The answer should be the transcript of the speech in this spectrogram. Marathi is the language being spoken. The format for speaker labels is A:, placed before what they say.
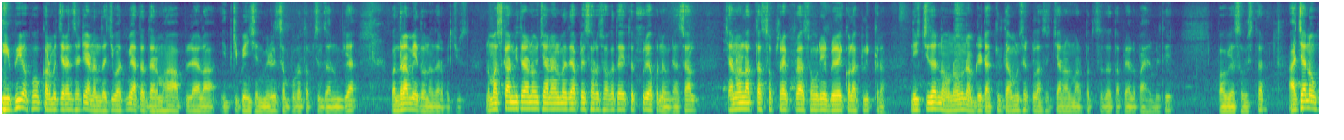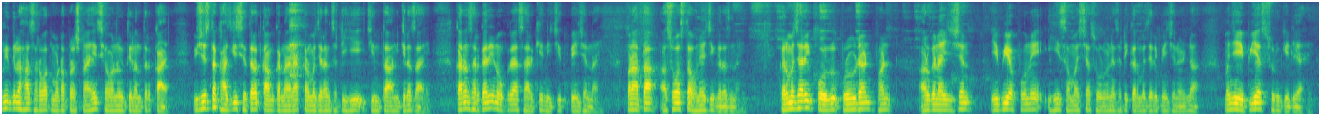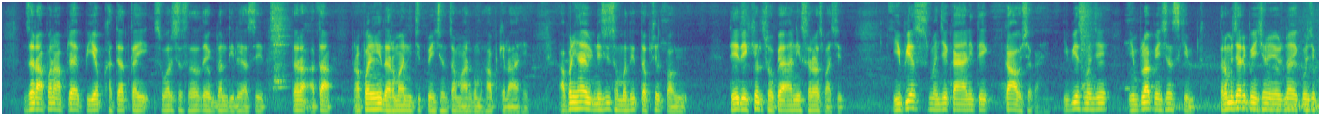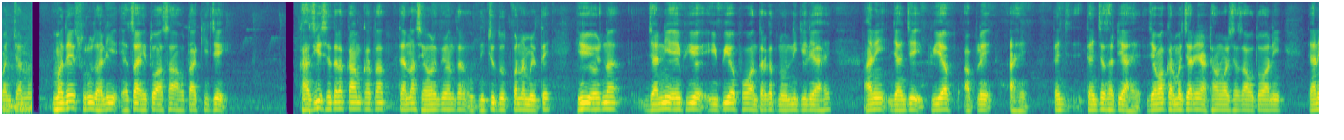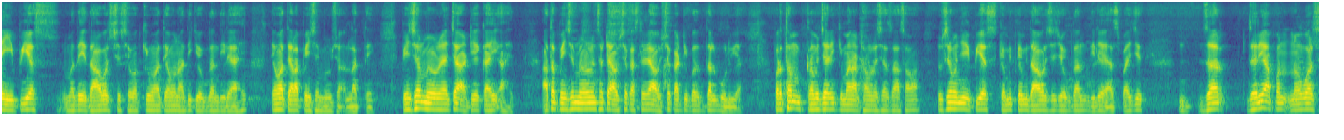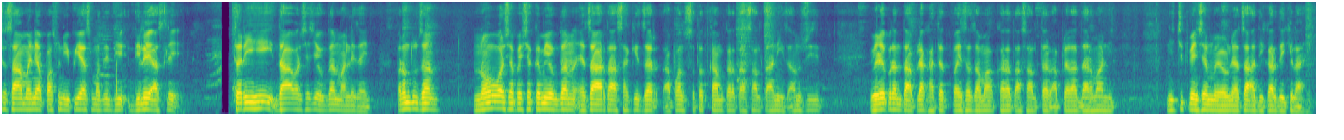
A: ई पी एफ ओ कर्मचाऱ्यांसाठी आनंदाची बातमी. आता दरमहा आपल्याला इतकी पेन्शन मिळेल संपूर्ण तपशील जाणून घ्या. पंधरा मे दोन हजार पंचवीस. नमस्कार मित्रांनो चॅनलमध्ये आपले सर्व स्वागत आहे. तत्पूर्वी आपण नवीन असाल चॅनलला आत्ता सबस्क्राईब करा समोरील बेल आयकॉनला क्लिक करा. निश्चितच नवनवीन अपडेट टाकतील त्यामुळे क्लासेस चॅनलमार्फत सतत आपल्याला पाहायला मिळतील. पाहूया सविस्तर. आजच्या नोकरीतील हा सर्वात मोठा प्रश्न आहे सेवानिवृत्तीनंतर काय? विशेषतः खाजगी क्षेत्रात काम करणाऱ्या कर्मचाऱ्यांसाठी ही चिंता आणखीनच आहे. कारण सरकारी नोकऱ्यासारखे निश्चित पेन्शन नाही. पण आता अस्वस्थ होण्याची गरज नाही. कर्मचारी pro provident fund organization E P F one ही समस्या सोडवण्यासाठी कर्मचारी पेन्शन योजना म्हणजे ए पी एस सुरू केली आहे. जर आपण आपल्या पी एफ खात्यात काही वर्ष सतत योगदान दिले असेल तर आता आपणही दरमहा निश्चित पेन्शनचा मार्ग साफ केला आहे. आपण ह्या योजनेशी संबंधित तपशील पाहू. ते देखील सोप्या आणि सरळ भाषेत. ई पी एस म्हणजे काय आणि ते का आवश्यक आहे? ई पी एस म्हणजे एम्प्लॉय पेन्शन स्कीम. कर्मचारी पेन्शन योजना एकोणीसशे पंच्याण्णवमध्ये सुरू झाली. ह्याचा हेतू असा होता की जे खाजगी क्षेत्रात काम करतात त्यांना सेवानिवृत्तीनंतर निश्चित उत्पन्न मिळते. ही योजना ज्यांनी A P E P F O अंतर्गत नोंदणी केली आहे आणि ज्यांचे पी एफ आपले आहे त्यांची त्यांच्यासाठी आहे. जेव्हा कर्मचारी अठ्ठावन्न वर्षाचा होतो आणि त्याने ई पी एसमध्ये दहा वर्ष सेवा किंवा त्याहून अधिक योगदान दिले आहे तेव्हा त्याला पेन्शन मिळू शा लागते. पेन्शन मिळवण्याच्या अटी काही आहेत. आता पेन्शन मिळवण्यासाठी आवश्यक असलेल्या आवश्यक अटीबद्दल बोलूया. प्रथम कर्मचारी किमान अठ्ठावन्न वर्षाचा असावा. दुसरे म्हणजे ई पी एस कमीत कमी दहा वर्षाचे योगदान दिले असं पाहिजे. जर जरी आपण नऊ वर्ष सहा महिन्यापासून ई पी एसमध्ये दि दिले असले तरीही दहा वर्षाचे योगदान मानले जाईल. परंतु जण नऊ वर्षापेक्षा कमी योगदान याचा अर्थ असा की जर आपण सतत काम करत असाल तर आणि अनुसूचित वेळेपर्यंत आपल्या खात्यात पैसा जमा करत असाल तर आपल्याला दरमहा नि निश्चित पेन्शन मिळवण्याचा अधिकार देखील आहे.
